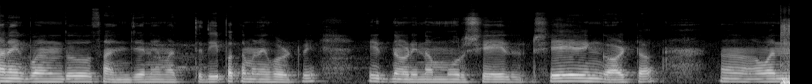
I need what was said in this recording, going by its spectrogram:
ಮನೆಗೆ ಬಂದು ಸಂಜೆನೆ ಮತ್ತೆ ದೀಪಕ ಮನೆಗೆ ಹೊರಟ್ವಿ. ಇದು ನೋಡಿ ನಮ್ಮೂರು ಶೇರ್ ಶೇರಿಂಗ್ ಆಟೋ. ಒಂದು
